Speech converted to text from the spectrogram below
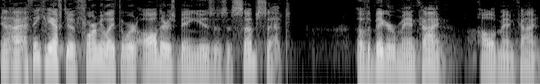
And I think you have to formulate the word all there is being used as a subset of the bigger mankind, all of mankind.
